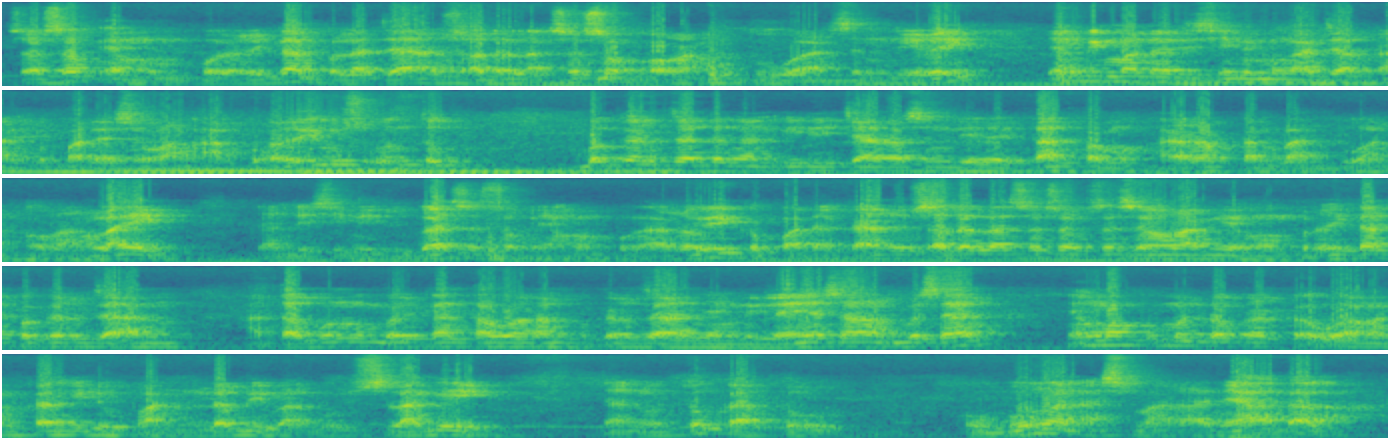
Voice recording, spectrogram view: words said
sosok yang memberikan pelajaran adalah sosok orang tua sendiri yang di mana di sini mengajarkan kepada seorang Aquarius untuk bekerja dengan ide cara sendiri tanpa mengharapkan bantuan orang lain. Dan di sini juga sosok yang mempengaruhi kepada Karus adalah sosok seseorang yang memberikan pekerjaan ataupun memberikan tawaran pekerjaan yang nilainya sangat besar yang mampu mendongkrak keuangan kehidupan lebih bagus lagi. Dan untuk kartu hubungan asmaranya adalah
